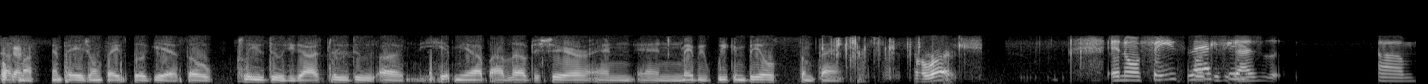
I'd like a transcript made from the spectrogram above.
That's Okay. my fan page on Facebook. Yeah. So please do, you guys. Please do uh, hit me up. I'd love to share, and and maybe we can build some things. All right. And on Facebook, Last if you thing- guys look, um,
